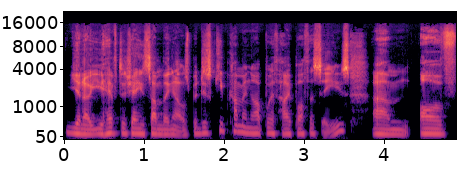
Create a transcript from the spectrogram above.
you know you have to change something else but just keep coming up with hypotheses um, of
